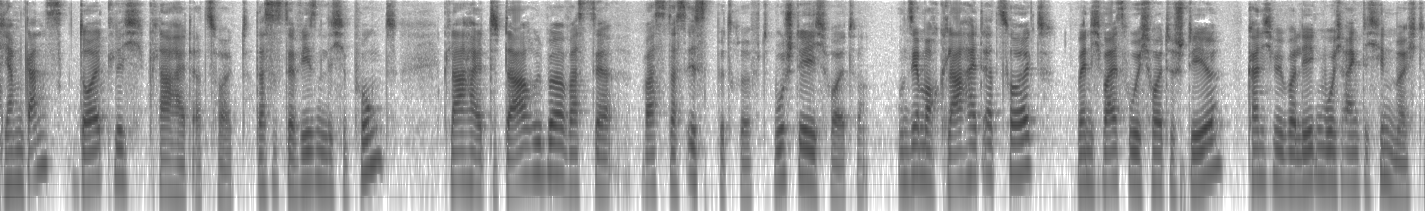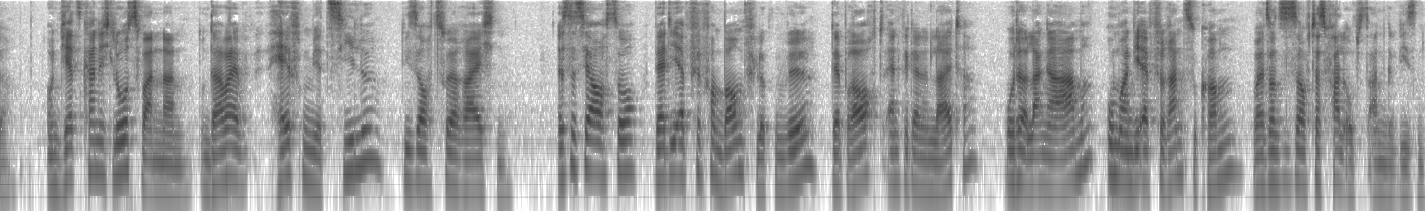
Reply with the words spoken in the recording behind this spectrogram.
Die haben ganz deutlich Klarheit erzeugt. Das ist der wesentliche Punkt. Klarheit darüber, was, der, was das Ist betrifft. Wo stehe ich heute? Und sie haben auch Klarheit erzeugt. Wenn ich weiß, wo ich heute stehe, kann ich mir überlegen, wo ich eigentlich hin möchte. Und jetzt kann ich loswandern. Und dabei helfen mir Ziele, diese auch zu erreichen. Es ist ja auch so, wer die Äpfel vom Baum pflücken will, der braucht entweder eine Leiter oder lange Arme, um an die Äpfel ranzukommen, weil sonst ist er auf das Fallobst angewiesen.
